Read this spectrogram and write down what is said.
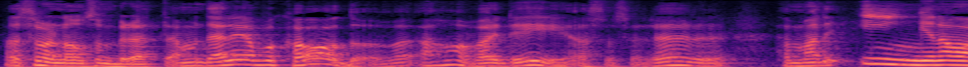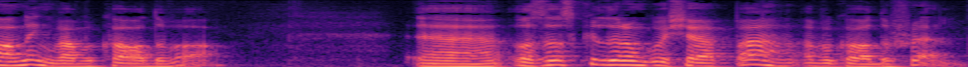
Och så var det någon som berättade. Ja, men det här är avokado. Jaha, vad är det? Alltså, så, det är- de hade ingen aning vad avokado var. Eh, och så skulle de gå och köpa avokado själv.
